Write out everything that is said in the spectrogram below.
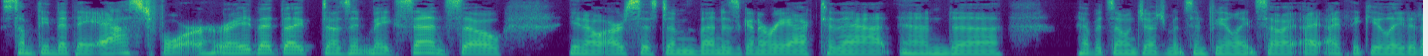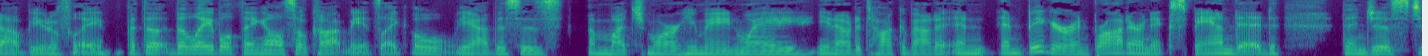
something that they asked for, right? That, that doesn't make sense. So, you know, our system then is going to react to that and, uh, have its own judgments and feelings. So I, I think you laid it out beautifully. But the, the label thing also caught me. It's like, oh yeah, this is a much more humane way, you know, to talk about it and, and bigger and broader and expanded than just,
